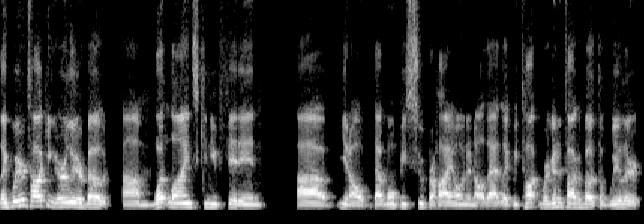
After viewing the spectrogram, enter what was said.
Like we were talking earlier about um, what lines can you fit in uh, you know, that won't be super high owned and all that. Like we talk, we're going to talk about the Wheeler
